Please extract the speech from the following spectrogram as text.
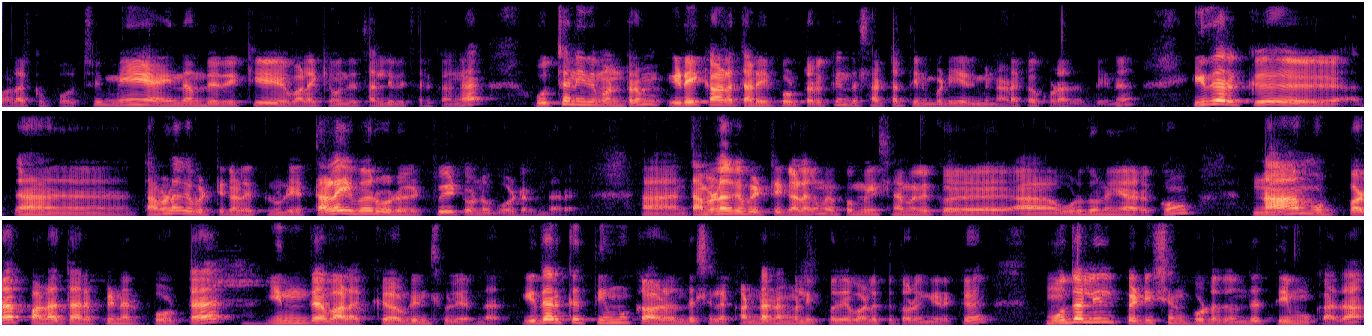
வழக்கு போச்சு. மே ஐந்தாம் தேதிக்கு வழக்கை வந்து தள்ளி வச்சிருக்காங்க. உச்சநீதிமன்றம் இடைக்கால தடை போட்டிருக்கு. இந்த சட்டத்தின்படி எதுவுமே நடக்கக்கூடாது அப்படின்னு. இதற்கு தமிழக வெட்டுக்கழகத்தினுடைய தலைவர் ஒரு ட்வீட் ஒன்று போட்டிருந்தார். தமிழக வெற்றி கழகம் எப்பவுமே இஸ்லாமியர்களுக்கு உறுதுணையாக இருக்கும். நாம் உட்பட பல தரப்பினர் போட்ட இந்த வழக்கு அப்படின்னு சொல்லியிருந்தார். இதற்கு திமுகவிலிருந்து சில கண்டனங்கள் இப்போதே வழக்கு தொடங்கியிருக்கு. முதலில் பெட்டிஷன் போட்டது வந்து திமுக தான்.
